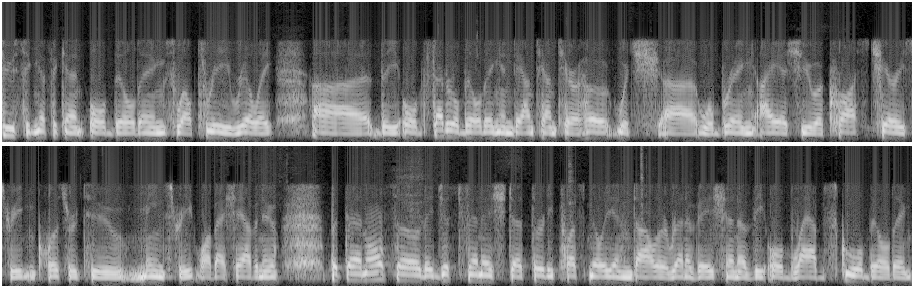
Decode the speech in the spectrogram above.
two significant old buildings, well, three really. Uh, the old federal building in downtown Terre Haute, which uh, will bring ISU across Cherry Street and closer to Main Street, Wabash Avenue. But then also, they just finished a 30 plus million dollar renovation of the old lab school building,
